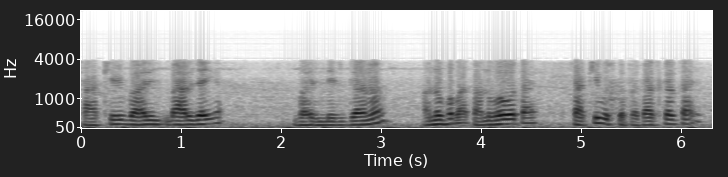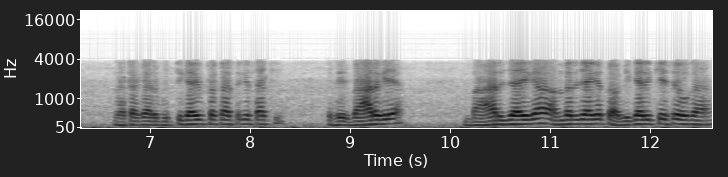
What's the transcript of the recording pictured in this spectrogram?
साक्षी भी बाहर बाहर जाएगा। बाहर निर्गम अनुभव अनुभव होता है। साक्षी उसको प्रकाश करता है। घटाकार वृत्ति का भी प्रकाश है साक्षी। तो फिर बाहर गया। बाहर जाएगा अंदर जाएगा तो अभिकारी कैसे होगा?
